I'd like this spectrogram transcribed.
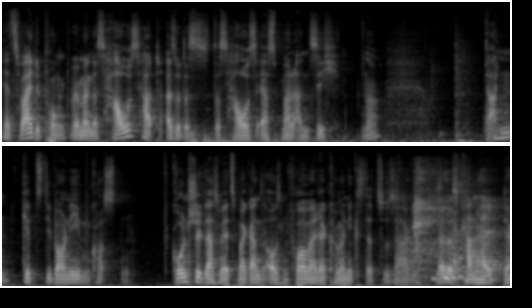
der zweite Punkt, wenn man das Haus hat, also das, das Haus erstmal an sich, ne, dann gibt es die Baunebenkosten. Grundstück lassen wir jetzt mal ganz außen vor, weil da können wir nichts dazu sagen. Ne, das kann halt, da,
